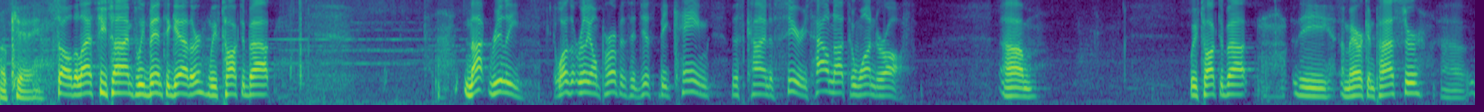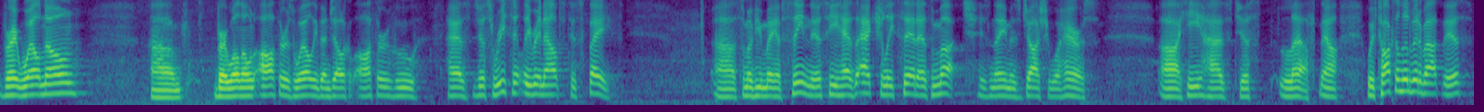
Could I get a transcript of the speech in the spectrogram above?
Okay, so the last few times we've been together, we've talked about not really, it wasn't really on purpose, it just became this kind of series how not to wander off. Um, we've talked about the American pastor, uh, very well known, um, very well known author as well, evangelical author, who has just recently renounced his faith. Uh, some of you may have seen this. He has actually said as much. His name is Joshua Harris. Uh, he has just left. Now, we've talked a little bit about this.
